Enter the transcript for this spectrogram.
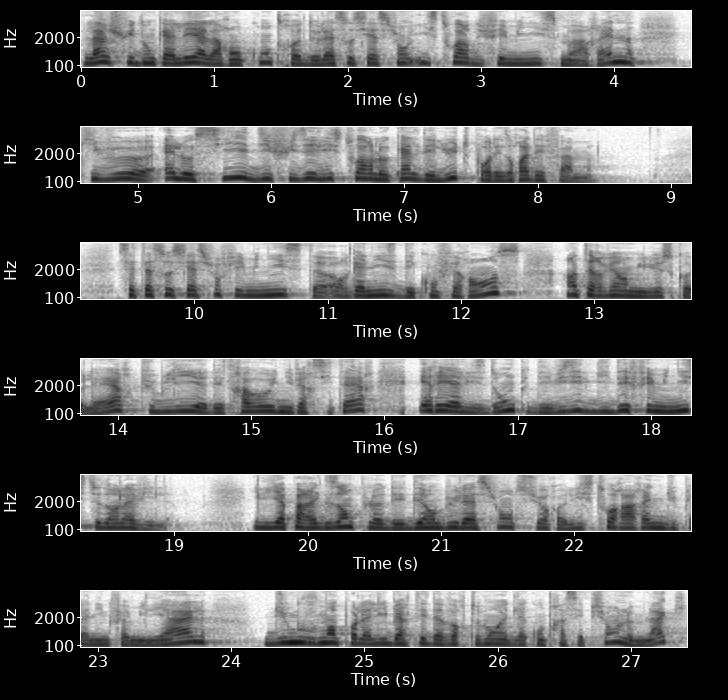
Là, je suis donc allée à la rencontre de l'association Histoire du féminisme à Rennes, qui veut, elle aussi, diffuser l'histoire locale des luttes pour les droits des femmes. Cette association féministe organise des conférences, intervient en milieu scolaire, publie des travaux universitaires et réalise donc des visites guidées féministes dans la ville. Il y a par exemple des déambulations sur l'histoire arène du planning familial, du mouvement pour la liberté d'avortement et de la contraception, le MLAC,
